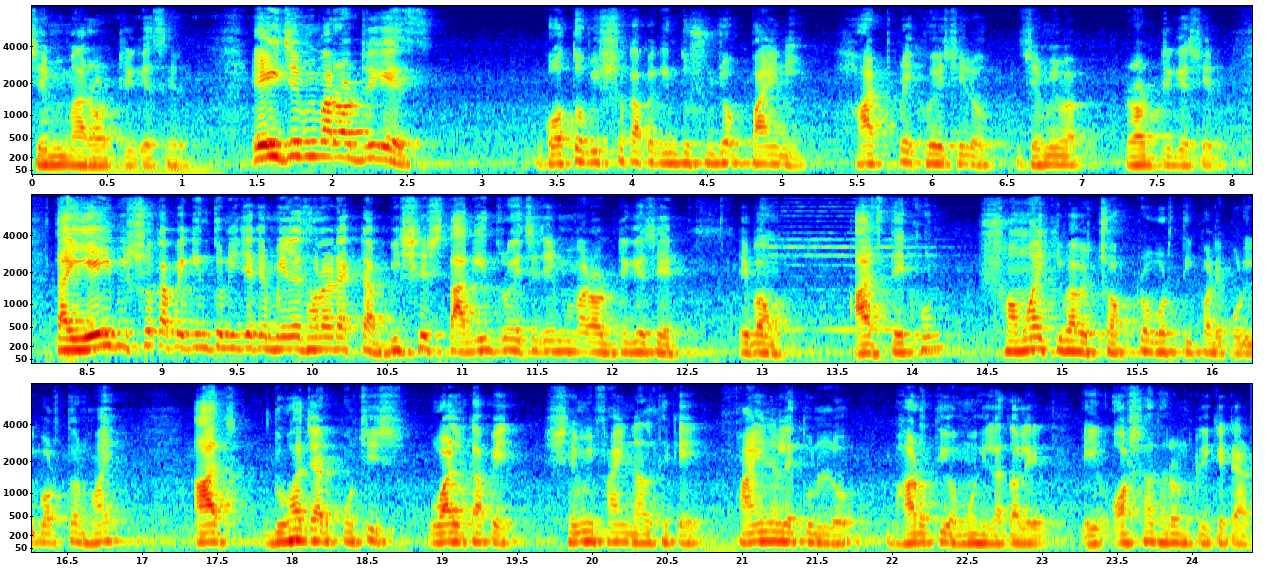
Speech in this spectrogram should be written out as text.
জেমিমা রড্রিগেসের। এই জেমিমা রড্রিগেস গত বিশ্বকাপে কিন্তু সুযোগ পায়নি। হার্টব্রেক হয়েছিল জেমিমা রড্রিগেসের। তাই এই বিশ্বকাপে কিন্তু নিজেকে মেলে ধরার একটা বিশেষ তাগিদ রয়েছে জেমিমা রড্রিগেসের এবং আজ দেখুন সময় কীভাবে চক্রবর্তী পরে পরিবর্তন হয়। আজ দু হাজার পঁচিশ ওয়ার্ল্ড কাপে সেমিফাইনাল থেকে ফাইনালে তুলল ভারতীয় মহিলা দলের এই অসাধারণ ক্রিকেটার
